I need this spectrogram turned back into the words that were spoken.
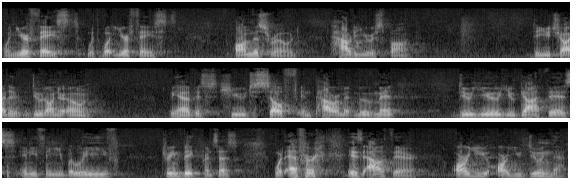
When you're faced with what you're faced on this road, how do you respond? Do you try to do it on your own? We have this huge self empowerment movement. Do you? You got this. Anything you believe. Dream big, princess. Whatever is out there, are you, are you doing that?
